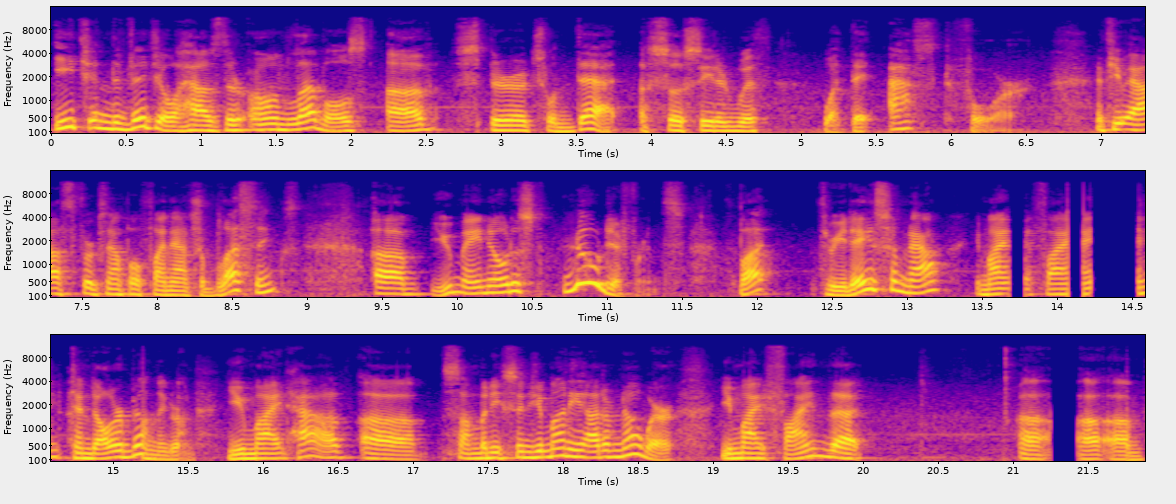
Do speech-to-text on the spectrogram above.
each individual has their own levels of spiritual debt associated with what they asked for. If you ask, for example, financial blessings, um, you may notice no difference. But three days from now, you might find a $10 bill on the ground. You might have uh, somebody send you money out of nowhere. You might find that uh, uh, um,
